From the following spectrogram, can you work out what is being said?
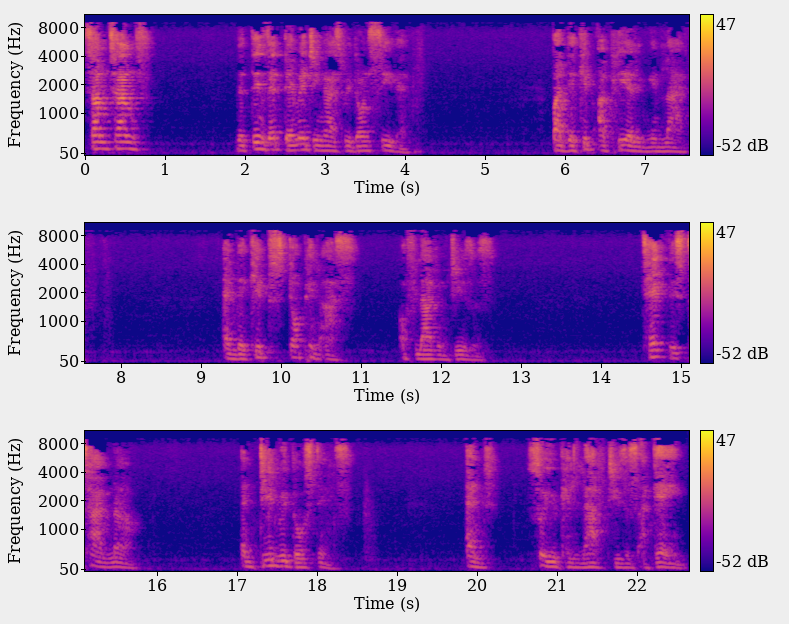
Sometimes the things that are damaging us, we don't see them. But they keep appearing in life. And they keep stopping us of loving Jesus. Take this time now and deal with those things. And so you can love Jesus again.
